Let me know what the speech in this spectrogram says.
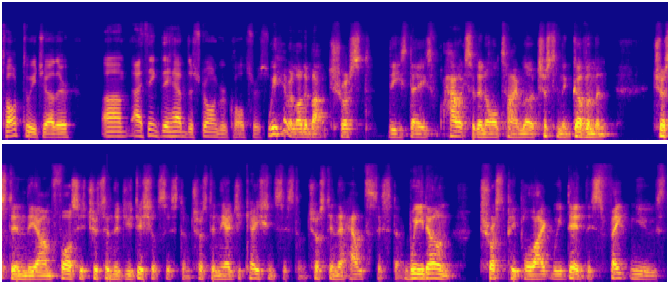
talk to each other, um, I think they have the stronger cultures. We hear a lot about trust these days, how it's at an all-time low, trust in the government, trust in the armed forces, trust in the judicial system, trust in the education system, trust in the health system. We don't trust people like we did, this fake news,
